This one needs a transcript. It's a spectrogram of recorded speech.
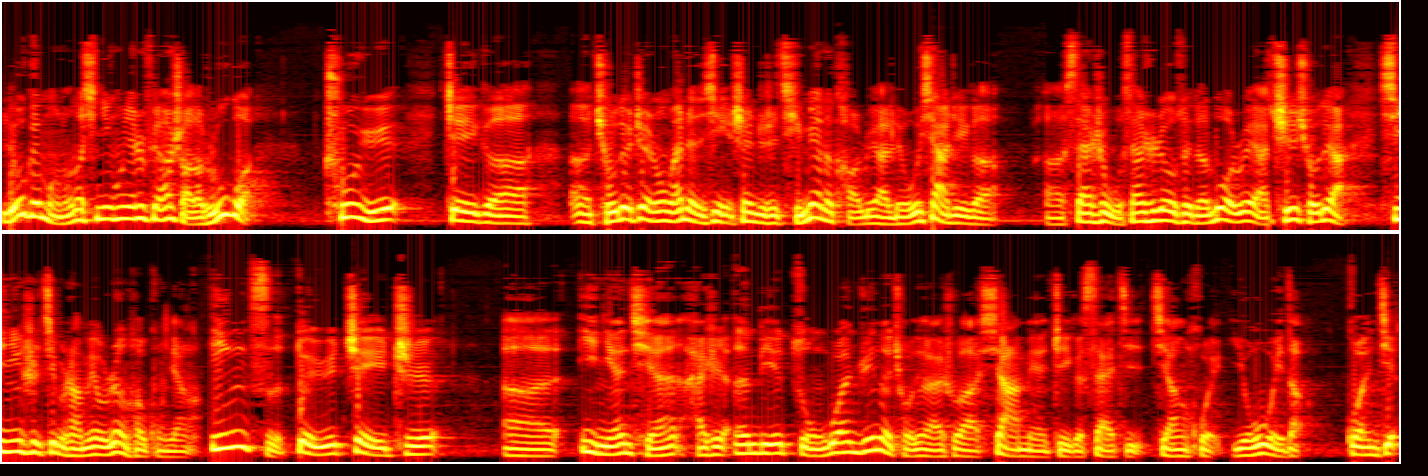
留给猛龙的薪金空间是非常少的。如果出于这个呃球队阵容完整性，甚至是情面的考虑啊，留下这个。呃，三十五、三十六岁的洛瑞啊，其实球队啊，薪金是基本上没有任何空间了。因此，对于这支呃一年前还是 NBA 总冠军的球队来说啊，下面这个赛季将会尤为的关键。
